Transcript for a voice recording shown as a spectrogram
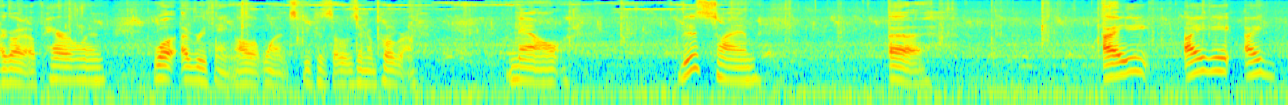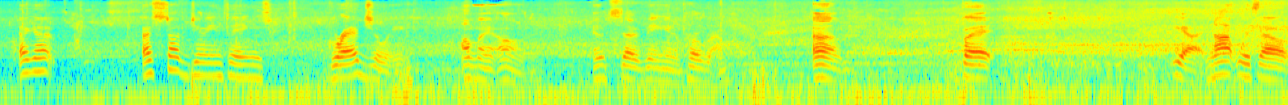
i got off heroin well everything all at once because i was in a program now, this time, uh, I, I, I, I got, I stopped doing things gradually on my own instead of being in a program. Um, but yeah, not without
